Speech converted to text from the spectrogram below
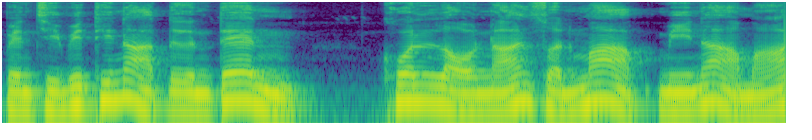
เป็นชีวิตที่น่าตื่นเต้น คนเหล่านั้นส่วนมากมีหน้าไม้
